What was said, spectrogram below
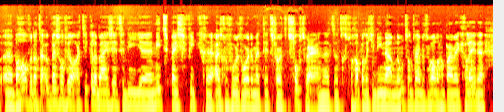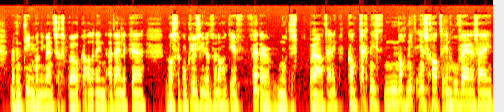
Uh, behalve dat er ook best wel veel artikelen bij zitten die uh, niet specifiek uh, uitgevoerd worden met dit soort software. En het, het is wel grappig dat je die naam noemt, want we hebben toevallig een paar weken geleden met een team van die mensen gesproken. Alleen uiteindelijk was de conclusie dat we nog een keer verder moeten praten. En ik kan technisch nog niet inschatten in hoeverre zij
